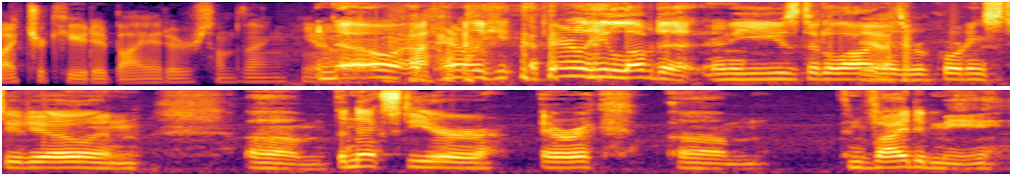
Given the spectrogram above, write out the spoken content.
electrocuted by it or something. You know? No, apparently he apparently he loved it and he used it a lot in his recording studio. And um, the next year, Eric um, invited me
